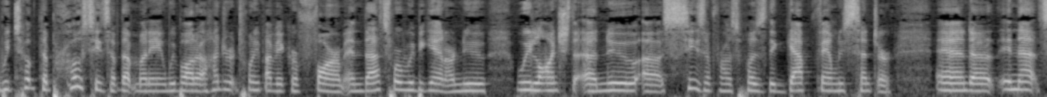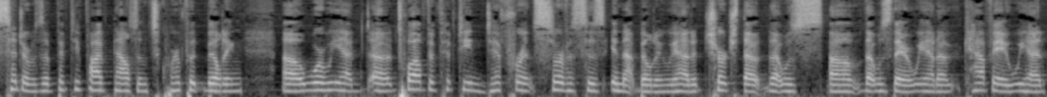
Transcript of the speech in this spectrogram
we took the proceeds of that money and we bought a 125 acre farm, and that's where we began our new. We launched a new uh, season for us was the Gap Family Center, and uh, in that center was a 55,000 square foot building uh, where we had uh, 12 to 15 different services in that building. We had a church that that was um, that was there. We had a cafe. We had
